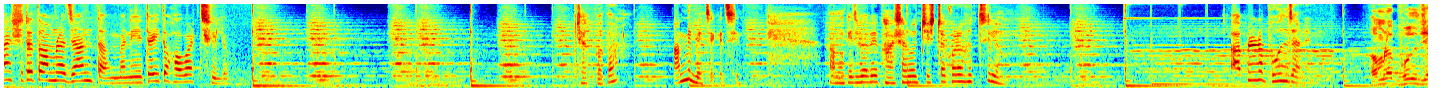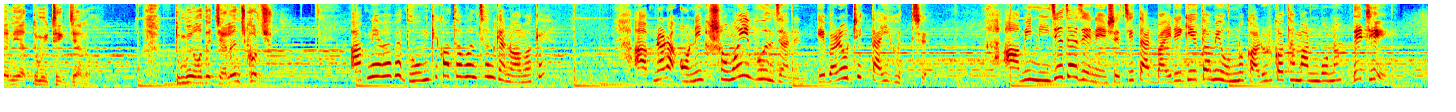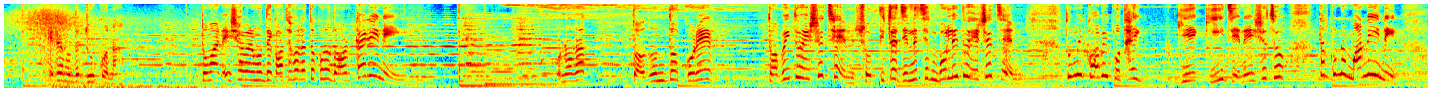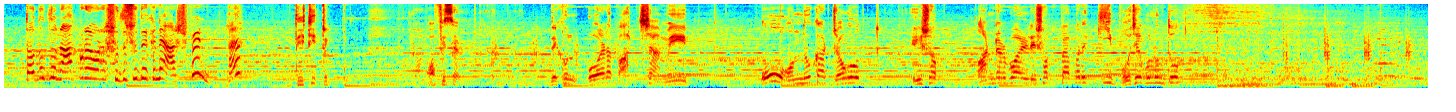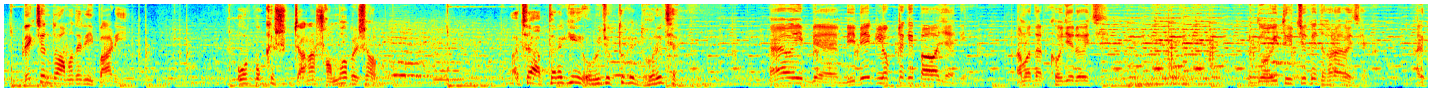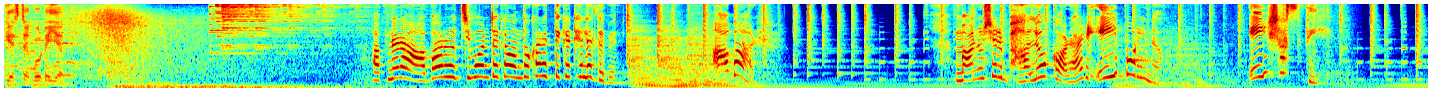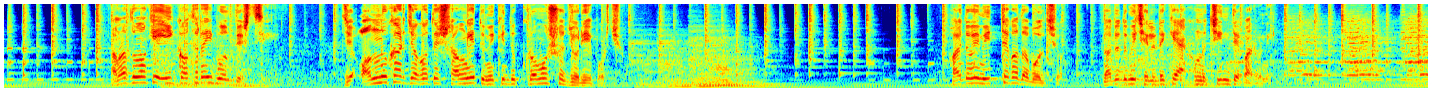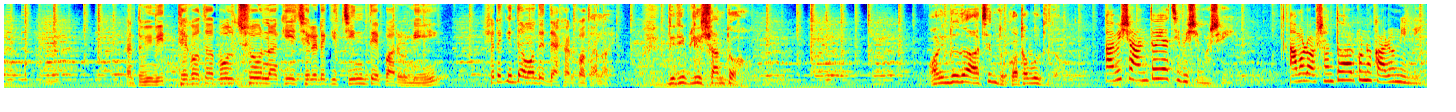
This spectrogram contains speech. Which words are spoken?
হ্যাঁ সেটা তো আমরা জানতাম মানে এটাই তো হওয়ার ছিল। যাক বাবা আমি বেঁচে গেছি। আমাকে যেভাবে ফাঁসানোর চেষ্টা করা হচ্ছিল। আপনারা ভুল জানেন। আমরা ভুল জানি আর তুমি ঠিক জানো। তুমি আমাদের চ্যালেঞ্জ করছ। আপনি এভাবে ধমকে কথা বলছেন কেন আমাকে? আপনারা অনেক সময়ই ভুল জানেন এবারেও ঠিক তাই হচ্ছে। আমি নিজে যা জেনে এসেছি তার বাইরে গিয়ে তো আমি অন্য কারুর কথা মানবো না। দিঠি এটার মধ্যে ঢুকো না। তোমার এসবের মধ্যে কথা বলা তো কোনো দরকারই নেই। ওনারা তদন্ত করে তবেই তো এসেছেন, সত্যিটা জেনেছেন বলেই তো এসেছেন। তুমি কবে কোথায় গিয়ে কি জেনে এসেছ, তার কোনো মানেই নেই। তদন্ত না করে ওরা শুধু শুধু এখানে আসবেন হ্যাঁ? অফিসার, দেখুন, ও একটা বাচ্চা, মেয়ে। ও অন্ধকার জগৎ, এইসব আন্ডারওয়ার্ল্ড এসব ব্যাপারে কি বোঝে বলুন তো? দেখছেন তো আমাদের এই বাড়ি। ওর পক্ষে জানা সম্ভব এসব? আচ্ছা আপনারা কি অভিযুক্তকে ধরেছেন? হ্যাঁ ওই বিবেক লোকটাকে পাওয়া যায়নি। আমরা তার খোঁজে রয়েছি। কিন্তু ঐতিহ্যকে ধরা হয়েছে। আর কেসটা কোর্টে যাবে। আপনারা আবার ওর জীবনটাকে অন্ধকারের দিকে ঠেলে দেবেন? আবার? মানুষের ভালো করার এই পরিণাম এই শাস্তি। আমরা তোমাকে এই কথাটাই বলতে এসেছি। যে অন্ধকার জগতের সঙ্গে তুমি কিন্তু ক্রমশ জড়িয়ে পড়ছো। হয়তো তুমি মিথ্যে কথা বলছো নয়তো তুমি ছেলেটাকে এখনও চিনতে পারোনি। আর তুমি মিথ্যে কথা বলছো নাকি ছেলেটাকে চিনতে পারোনি সেটা কিন্তু আমাদের দেখার কথা নয়। দিদি প্লিজ শান্ত হও। অনিন্দদা আছেন তো? কথা বলতে দাও। আমি শান্তই আছি বিশ্বমশাই আমার অশান্ত হওয়ার কোনো কারণই নেই।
